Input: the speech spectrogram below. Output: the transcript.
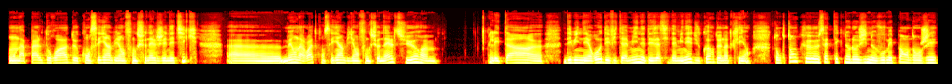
on n'a pas le droit de conseiller un bilan fonctionnel génétique, euh, mais on a le droit de conseiller un bilan fonctionnel sur euh, l'état euh, des minéraux, des vitamines et des acides aminés du corps de notre client. Donc tant que cette technologie ne vous met pas en danger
